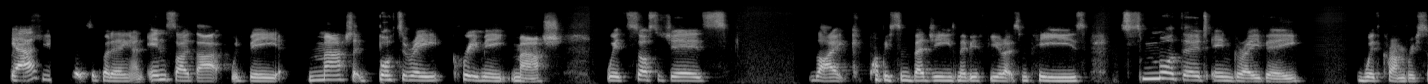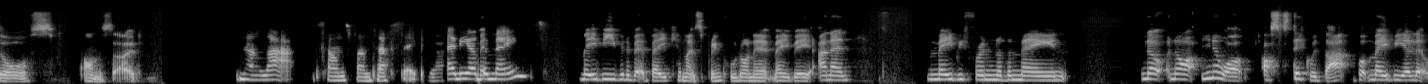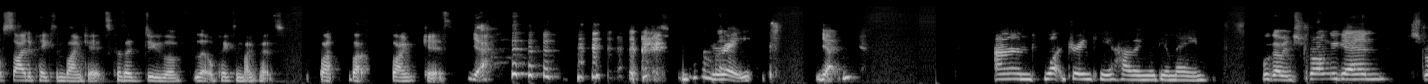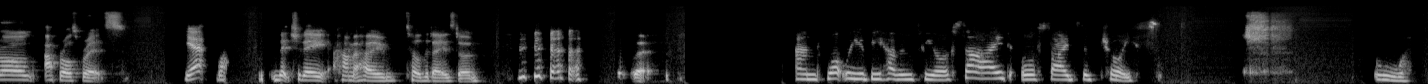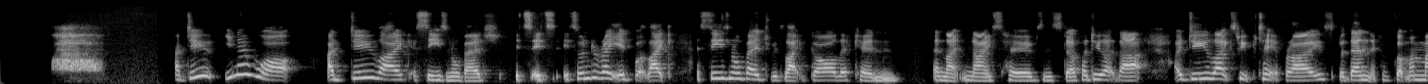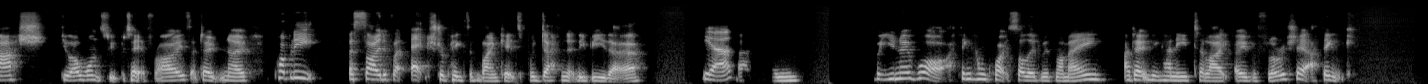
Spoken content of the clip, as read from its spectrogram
Yeah. a huge Yorkshire pudding, and inside that would be mash, like buttery, creamy mash with sausages, like probably some veggies, maybe a few like some peas, smothered in gravy with cranberry sauce on the side. Now that sounds fantastic. Yeah. Any other mains? Maybe even a bit of bacon like sprinkled on it, maybe. And then maybe for another main. No, no, you know what? I'll stick with that, but maybe a little side of pigs and blankets because I do love little pigs and blankets. But, bla- blankets. Yeah. Great. Yeah. And what drink are you having with your main? We're going strong again. Strong Aperol spritz. Yeah. Literally, ham at home till the day is done. And what will you be having for your side or sides of choice? Ooh. I do. You know what? I do like a seasonal veg. It's it's it's underrated, but like a seasonal veg with like garlic and and like nice herbs and stuff. I do like that. I do like sweet potato fries, but then if I've got my mash, do I want sweet potato fries? I don't know. Probably a side of like extra pigs and blankets would definitely be there. Yeah. Um, but you know what? I think I'm quite solid with my main. I don't think I need to like over flourish it. I think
